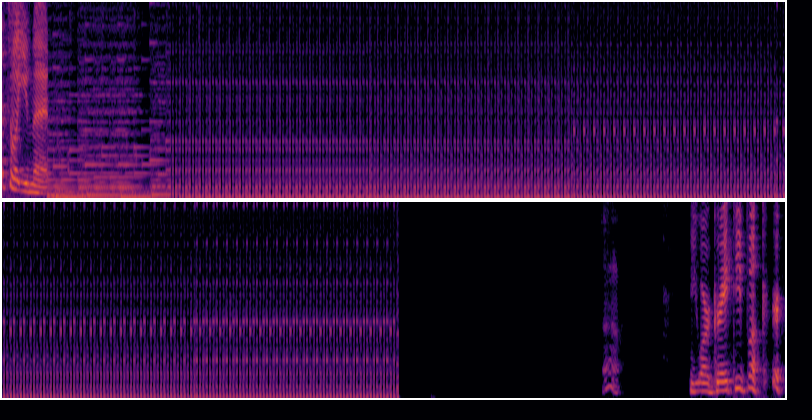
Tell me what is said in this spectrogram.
That's what you meant. Oh. You are great debugger.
